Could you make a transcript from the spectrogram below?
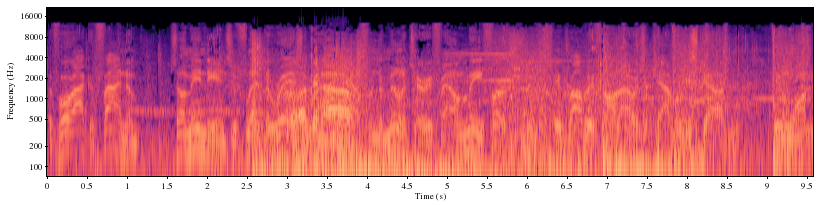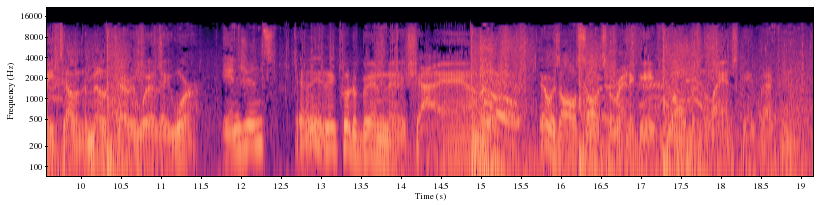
before I could find them, some Indians who fled the res Ja, and genau. ran out from the military found me first. They probably thought I was a cavalry scout and didn't want me telling the military where they were. Engines? Yeah, they, they could have been uh, Cheyenne. There was all sorts of renegades roaming the landscape back then.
